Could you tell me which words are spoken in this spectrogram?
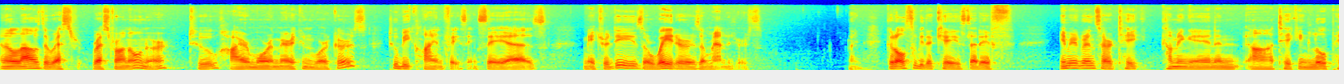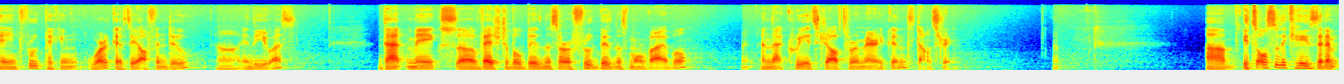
and allows the rest restaurant owner to hire more American workers to be client-facing, say as maitre d's or waiters or managers. Right? Could also be the case that if immigrants are take, coming in and uh, taking low-paying fruit picking work, as they often do uh, in the U.S., that makes a vegetable business or a fruit business more viable, right? and that creates jobs for Americans downstream. Um, it's also the case that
